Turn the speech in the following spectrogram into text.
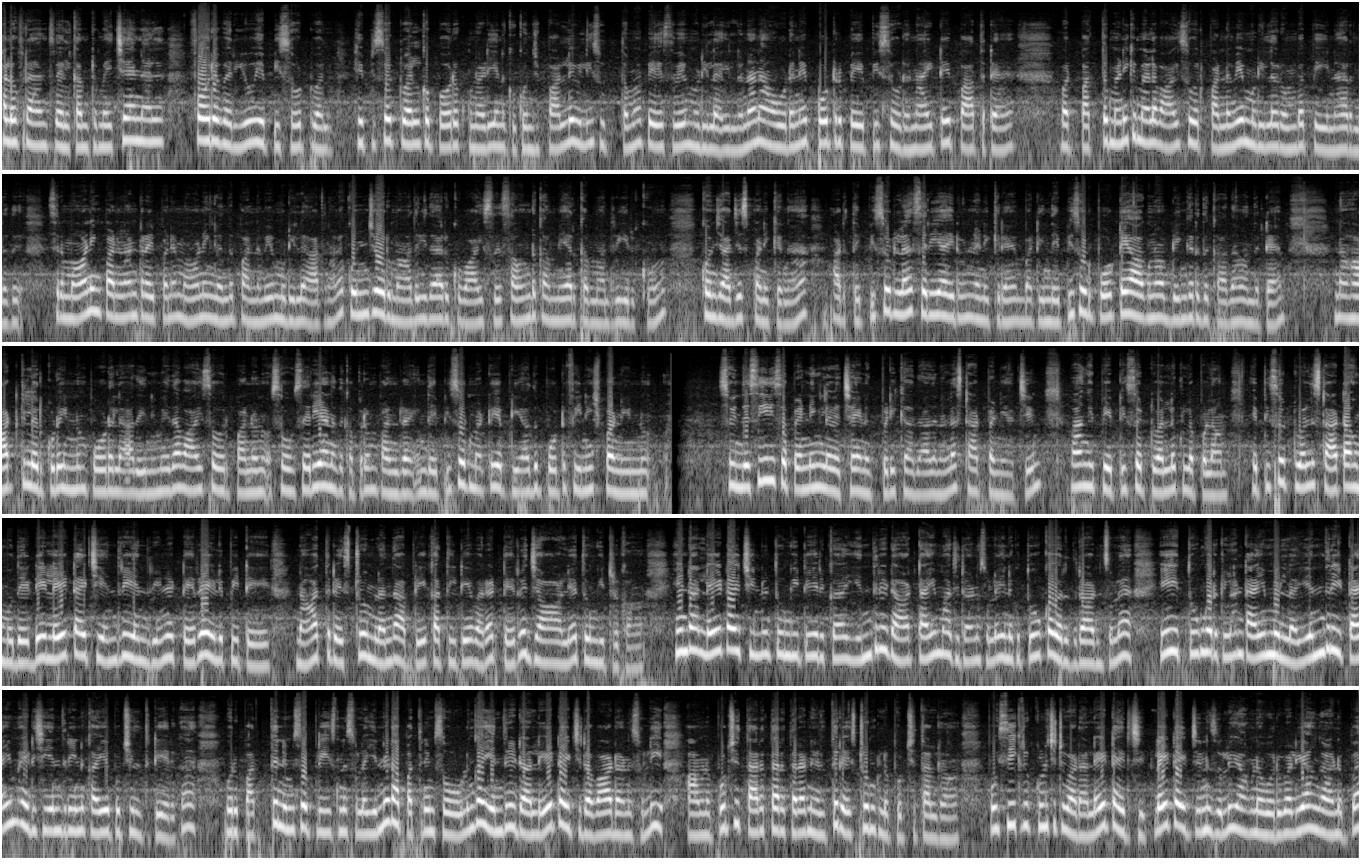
Hello friends welcome to my channel for ever you episode twelve episode டுவெல்க்கு போகிறக்கு முன்னாடி எனக்கு கொஞ்சம் பல்லு வெளி சுத்தமாக பேசவே முடியல. இல்லைனா நான் உடனே போட்டிருப்பேன் எபிசோடு நைட்டே பார்த்துட்டேன். பட் பத்து மணிக்கு மேலே வாய்ஸ் ஓவர் பண்ணவே முடியல. ரொம்ப பெயினாக இருந்தது. சரி மார்னிங் பண்ணலான்னு ட்ரை பண்ணேன். மார்னிங்லேருந்து பண்ணவே முடியல. அதனால் கொஞ்சம் ஒரு மாதிரி தான் இருக்கும் வாய்ஸு சவுண்டு கம்மியாக இருக்கிற மாதிரி இருக்கும். கொஞ்சம் அட்ஜஸ்ட் பண்ணிக்கோங்க. அடுத்த எபிசோடில் சரியாயிடும்னு நினைக்கிறேன். பட் இந்த எபிசோடு போட்டே ஆகணும் அப்படிங்கிறதுக்காக தான் வந்துட்டேன். நான் ஹார்ட் கில்லர் கூட இன்னும் போடலை. அது இனிமேல் தான் வாய்ஸ் ஓவர் பண்ணணும். ஸோ சரியானதுக்கப்புறம் பண்ணுறேன் இந்த எபிசோட் மட்டும் எப்படியாவது போட்டு ஃபினிஷ் பண்ணிடணும். ஸோ இந்த சீரீஸை பெண்டிங்கில் வச்சா எனக்கு பிடிக்காது. அதனால் ஸ்டார்ட் பண்ணியாச்சு. வாங்க இப்போ எபிசோட் டுவெல்லுக்குள்ளே போகலாம் எபிசோட் டுவெல் ஸ்டார்ட் ஆகும்போதே டே லேட் ஆயிடுச்சு. எந்திரி எந்திரின்னு டெரை எழுப்பிட்டே நாற்று ரெஸ்ட் ரூம்லேருந்து அப்படியே கத்திட்டே வர டெரு ஜாலியாக தூங்கிட்டு இருக்கான். ஏன்டா லேட் ஆயிடுச்சு. இன்னும் தூங்கிட்டே இருக்க? எந்திரிடா டைம் ஆச்சுடான்னு சொல்ல எனக்கு தூக்கம் வருதுடான்னு சொல்ல ஏய் தூங்குறதுக்கெலாம் டைம் இல்லை. எந்திரி டைம் ஆயிடுச்சு. எந்திரின்னு கையை பிடிச்சி இழுத்துட்டே இருக்க. ஒரு பத்து நிமிஷம் ப்ளீஸ்னு சொல்ல என்னடா பத்து நிமிஷம்? ஒழுங்காக எந்திரிடா. லேட் ஆயிடுச்சுடா வாடான்னு சொல்லி அவனை பிடிச்சி தர தர தரன்னு இழுத்து ரெஸ்ட் ரூம்குள்ளே பிடிச்சி தள்ளுறான். போய் சீக்கிரம் குளிச்சுட்டு வாடா. லேட் ஆயிடுச்சு. லேட் ஆயிடுச்சுன்னு சொல்லி அவனை ஒரு வழியாக அங்கே அனுப்ப.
